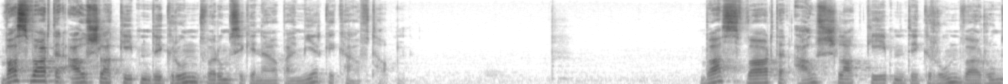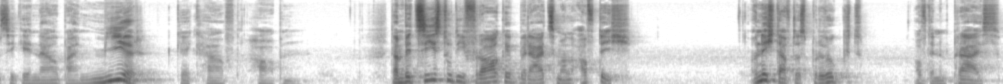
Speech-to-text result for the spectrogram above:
was war der ausschlaggebende Grund, warum sie genau bei mir gekauft haben? Was war der ausschlaggebende Grund, warum Sie genau bei mir gekauft haben? Dann beziehst du die Frage bereits mal auf dich und nicht auf das Produkt, auf den Preis.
